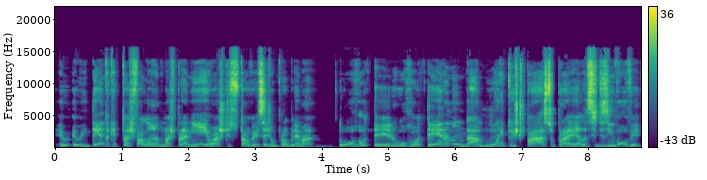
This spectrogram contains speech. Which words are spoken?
eu, eu entendo o que tu estás falando, mas para mim eu acho que isso talvez seja um problema do roteiro. O roteiro não dá muito espaço para ela se desenvolver.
